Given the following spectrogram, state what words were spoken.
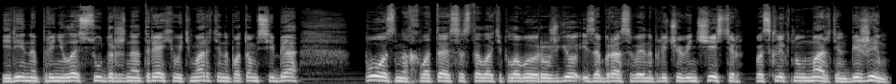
Ирина принялась судорожно отряхивать Мартина, потом себя... «Поздно!» — хватая со стола тепловое ружье и забрасывая на плечо винчестер, воскликнул Мартин. «Бежим!»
